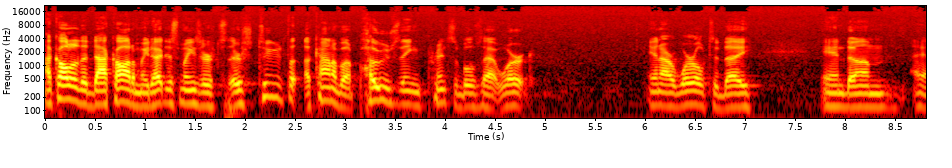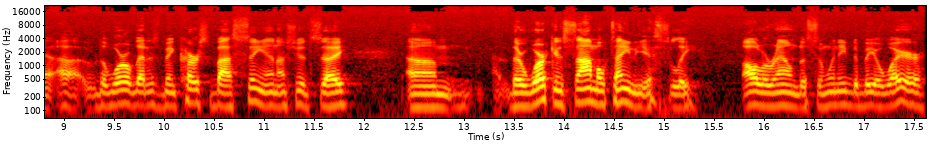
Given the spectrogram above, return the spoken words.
I call it a dichotomy. That just means there's, there's two th- kind of opposing principles at work in our world today. And um, uh, uh the world that has been cursed by sin, I should say, um, they're working simultaneously all around us, and we need to be aware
